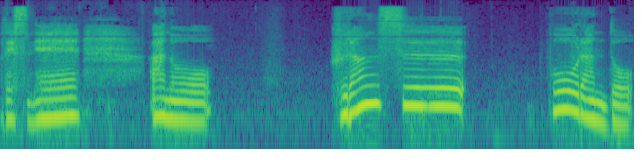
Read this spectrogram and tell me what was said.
うですね。あの、フランス、ポーランド、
